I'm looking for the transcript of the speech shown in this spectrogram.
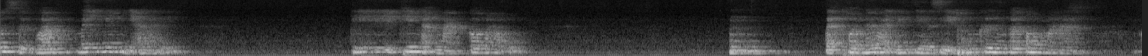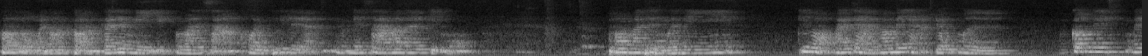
รู้สึกว่าไม่ไม่มีอะไร ที่ที่หนักๆก็เบาอืม แต่ทนไม่ไหวจริงๆสี่ทุ่มครึ่งก็ต้องมา ก็ลงมานอนก่อนก็ยังมีอีกประมาณสามคนที่เหลือยังไม่ทราบว่าเลิกกี่โมงพอมาถึงวันนี้ที่บอกพระอาจารย์ว่าไม่อยากยกมือ ก็ไม่ไม่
